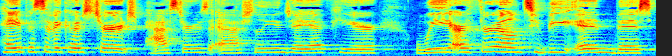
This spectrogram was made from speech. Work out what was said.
Hey, Pacific Coast Church, Pastors Ashley and JF here. We are thrilled to be in this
